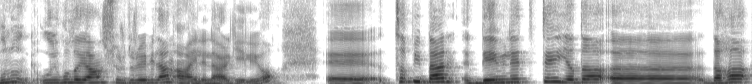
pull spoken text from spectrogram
bunu uygulayan, sürdürebilen aileler geliyor. Eee, tabii ben devlette ya da, eee, daha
